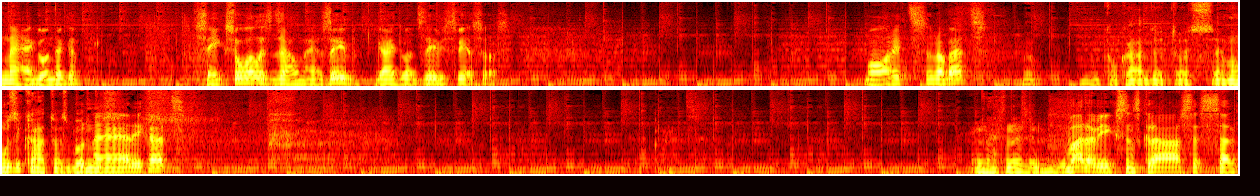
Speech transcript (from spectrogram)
Nē, Gundaga. Sīks solis, dzelmē zib, gaidot zivis viesos. Morits Roberts. Kaut kādu tos eh, mūzikā, tos burbuļus. Nē, Rihards. Nē, es nezinu. nezinu. Varavīksnes krāsas, sar,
